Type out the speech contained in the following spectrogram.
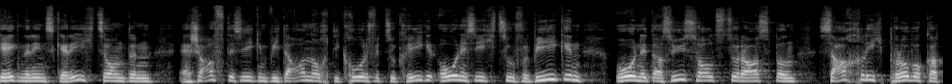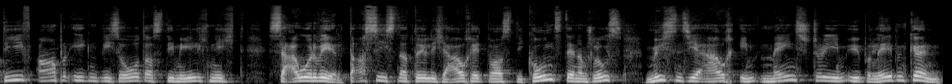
Gegner ins Gericht, sondern er schafft es irgendwie da noch die Kurve zu kriegen, ohne sich zu verbiegen, ohne das Süßholz zu raspeln, sachlich, provokativ, aber irgendwie so, dass die Milch nicht sauer wird. Das ist natürlich auch etwas die Kunst, denn am Schluss müssen sie auch im Mainstream überleben können.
